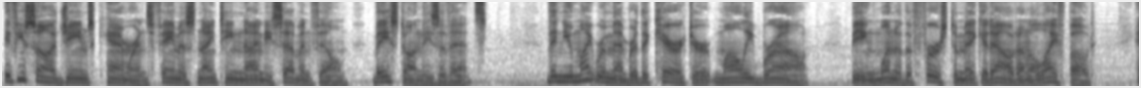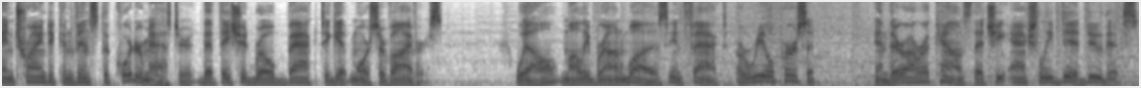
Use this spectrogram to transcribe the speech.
If you saw James Cameron's famous 1997 film based on these events, then you might remember the character Molly Brown being one of the first to make it out on a lifeboat and trying to convince the quartermaster that they should row back to get more survivors. Well, Molly Brown was, in fact, a real person, and there are accounts that she actually did do this.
